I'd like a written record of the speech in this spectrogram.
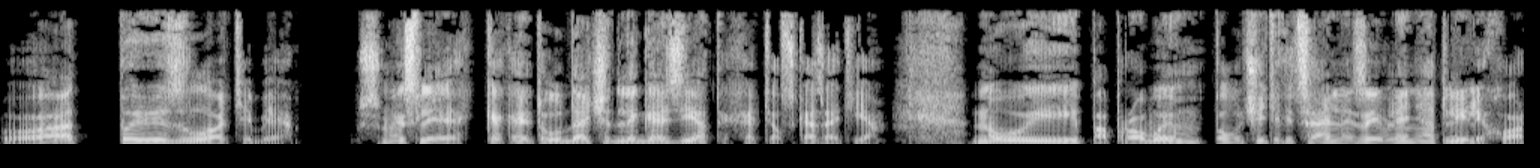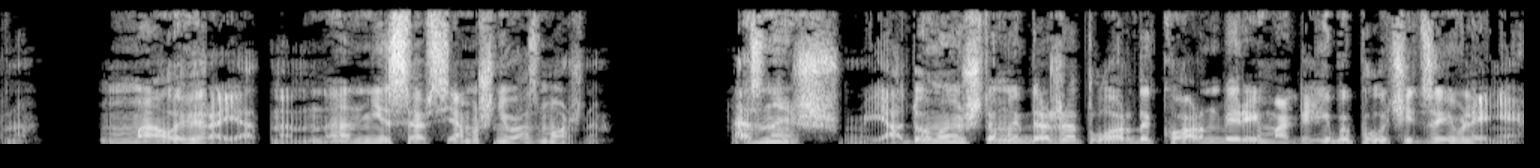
Вот повезло тебе. В смысле, какая-то удача для газеты, хотел сказать я. Ну и попробуем получить официальное заявление от Лили Хорна. Маловероятно, но не совсем уж невозможно. А знаешь, я думаю, что мы даже от лорда Корнбери могли бы получить заявление.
